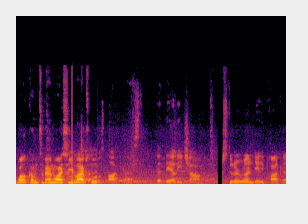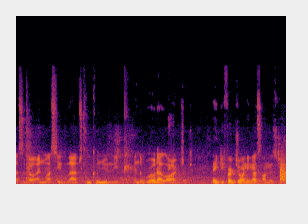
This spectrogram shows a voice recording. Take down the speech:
Welcome to the NYC Lab School. podcast, The Daily Chomp. a student-run daily podcast about NYC lab school community and the world at large. Thank you for joining us on this journey.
